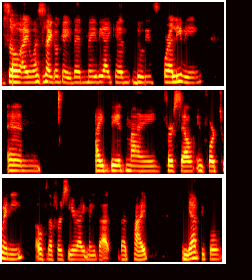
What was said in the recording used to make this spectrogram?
So I was like, okay, then maybe I can do this for a living. And I did my first sale in 420 of the first year I made that that pipe. And yeah, people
